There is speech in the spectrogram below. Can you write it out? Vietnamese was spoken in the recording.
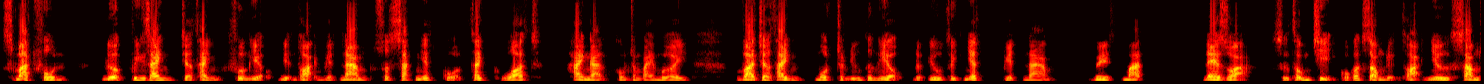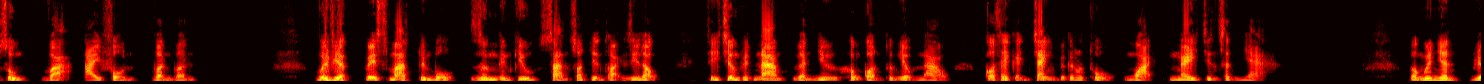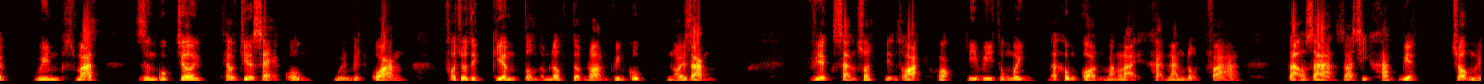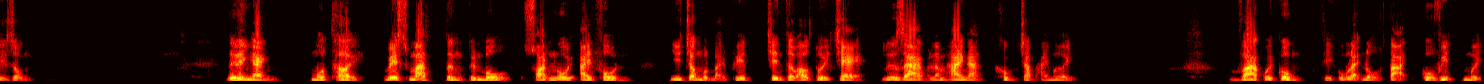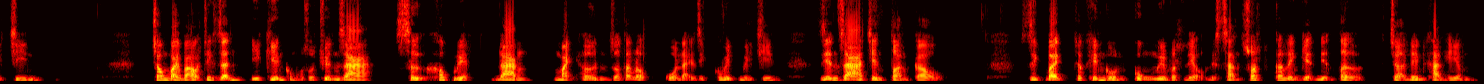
Smartphone được vinh danh trở thành phương hiệu điện thoại Việt Nam xuất sắc nhất của TechWatch 2020 và trở thành một trong những thương hiệu được yêu thích nhất Việt Nam. Vsmart đe dọa sự thống trị của các dòng điện thoại như Samsung và iPhone vân vân. Với việc Vsmart tuyên bố dừng nghiên cứu sản xuất điện thoại di động, thị trường Việt Nam gần như không còn thương hiệu nào có thể cạnh tranh với các đối thủ ngoại ngay trên sân nhà. Và nguyên nhân việc Vinsmart dừng cuộc chơi theo chia sẻ của ông Nguyễn Việt Quang, Phó Chủ tịch kiêm Tổng Giám đốc Tập đoàn Vingroup nói rằng việc sản xuất điện thoại hoặc TV thông minh đã không còn mang lại khả năng đột phá, tạo ra giá trị khác biệt cho người dùng. Đây là hình ảnh một thời Vsmart từng tuyên bố xoán ngôi iPhone như trong một bài viết trên tờ báo Tuổi Trẻ đưa ra vào năm 2020. Và cuối cùng thì cũng lại đổ tại Covid-19. Trong bài báo trích dẫn ý kiến của một số chuyên gia, sự khốc liệt đang mạnh hơn do tác động của đại dịch Covid-19 diễn ra trên toàn cầu. Dịch bệnh cho khiến nguồn cung nguyên vật liệu để sản xuất các linh kiện điện tử trở nên khan hiếm.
